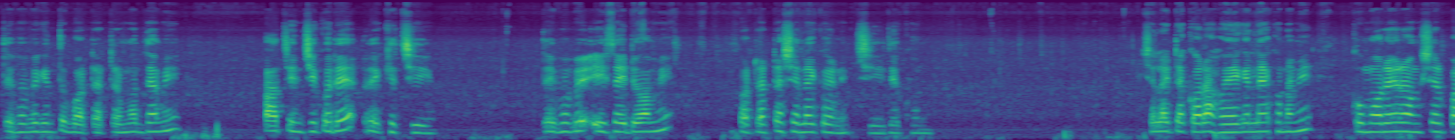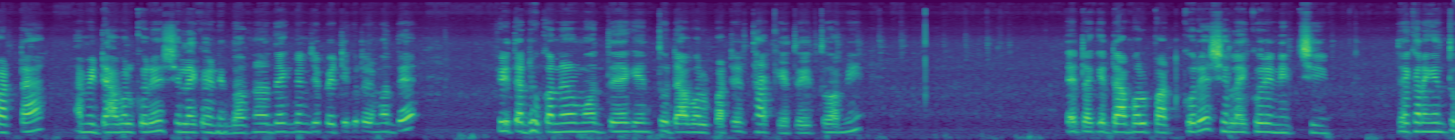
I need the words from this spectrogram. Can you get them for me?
তো এভাবে কিন্তু বটারটার মধ্যে আমি পাঁচ ইঞ্চি করে রেখেছি। তো এইভাবে এই সাইডেও আমি বটারটা সেলাই করে নিচ্ছি। দেখুন। সেলাইটা করা হয়ে গেলে এখন আমি কোমরের অংশের পাটটা আমি ডাবল করে সেলাই করে নেব। আপনারা দেখবেন যে পেটিকোটের মধ্যে ফিতা ঢুকানোর মধ্যে কিন্তু ডাবল পাটের থাকে। তো এই তো আমি এটাকে ডাবল পাট করে সেলাই করে নিচ্ছি। তো এখানে কিন্তু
